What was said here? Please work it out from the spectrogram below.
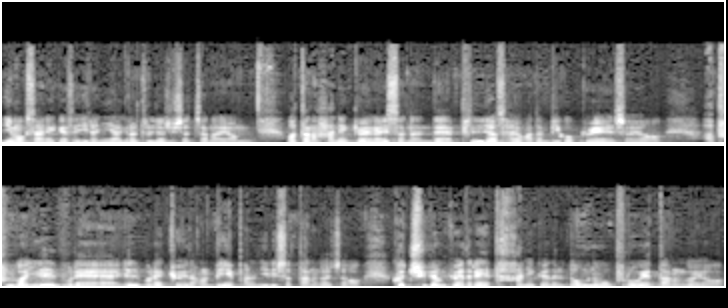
이 목사님께서 이런 이야기를 들려주셨잖아요. 어떤 한인 교회가 있었는데 빌려 사용하던 미국 교회에서요. 아, 불과 일불에, 일불에 교회당을 매입하는 일이 있었다는 거죠. 그 주변 교회들이, 다한 교회들이 너무너무 부러워했다는 거예요.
